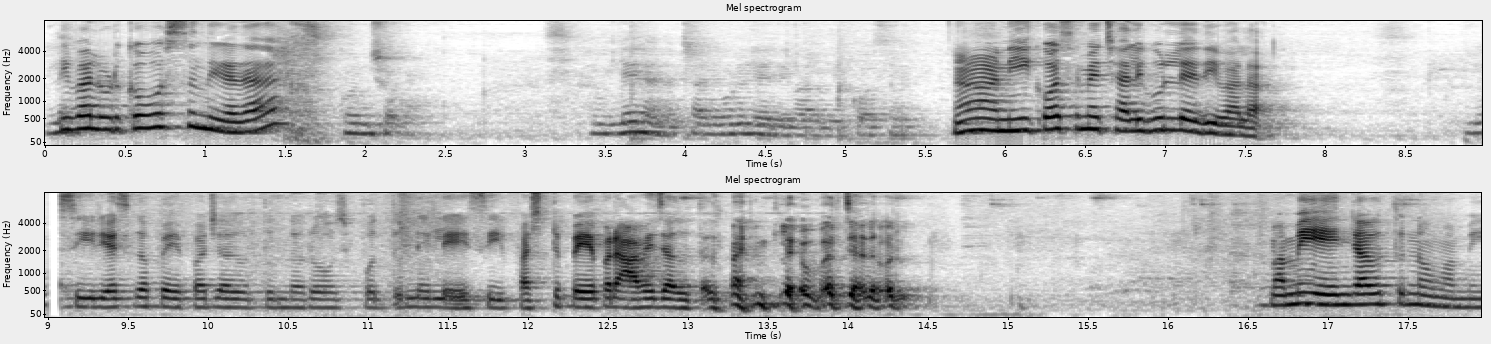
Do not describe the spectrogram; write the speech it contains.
ఇవాళ ఉడకవస్తుంది కదా? కొంచెం. లేదన్న చలి కూడా లేదు ఇవాళ మీకోసం ఆ, నీకోసమే చలిగులేదు ఇవాళ సీరియస్గా పేపర్ చదువుతుందో రోజు పొద్దున్నే లేచి ఫస్ట్ పేపర్ ఆవే చదువుతుంది మా ఇంట్లో ఎవరు చదవరు. మమ్మీ ఏం చదువుతున్నావు మమ్మీ?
